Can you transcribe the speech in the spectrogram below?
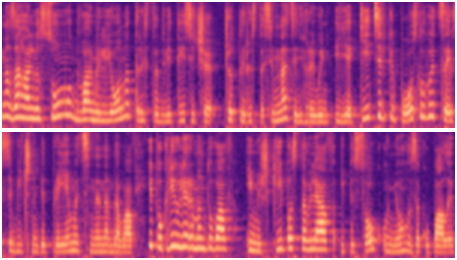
на загальну суму 2 мільйона 302 тисячі 417 гривень. І які тільки послуги цей всебічний підприємець не надавав. І покрівлі ремонтував, і мішки поставляв, і пісок у нього закупали.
